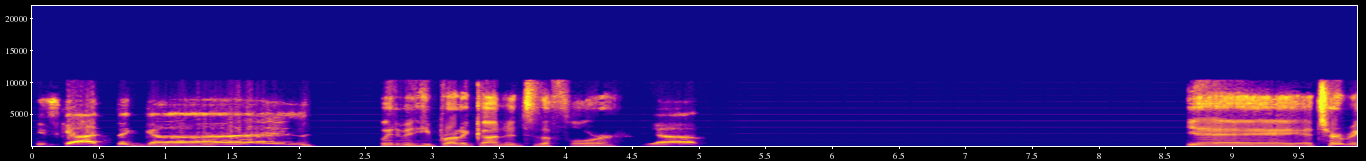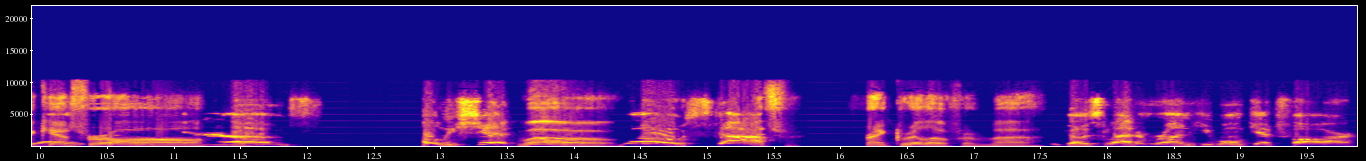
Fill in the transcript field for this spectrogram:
He's got the gun. Wait a minute, he brought a gun into the floor? Yep. Yay! Internment camps Yay, for all. camps. Holy shit. Whoa! Whoa, stop. That's Frank Grillo from uh, He goes, let him run. He won't get far.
